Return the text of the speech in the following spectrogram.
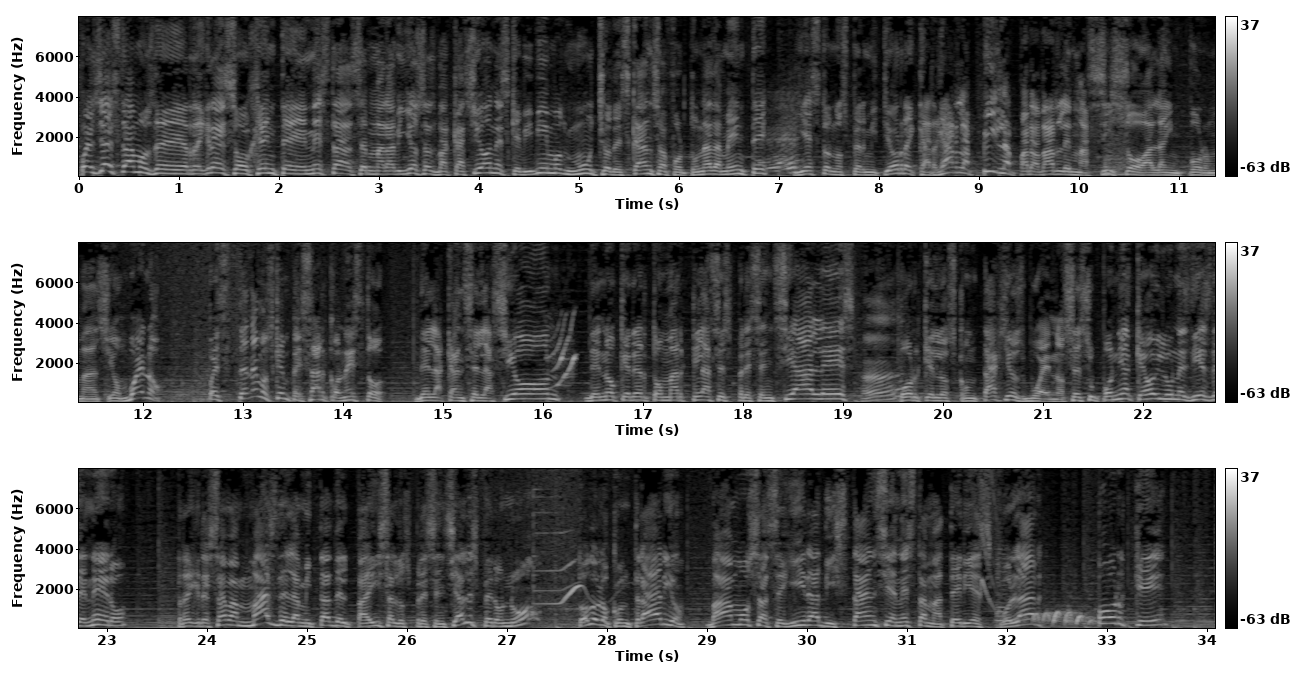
Pues ya estamos de regreso, gente, en estas maravillosas vacaciones que vivimos, mucho descanso afortunadamente, y esto nos permitió recargar la pila para darle macizo a la información. Bueno, pues tenemos que empezar con esto de la cancelación, de no querer tomar clases presenciales, porque los contagios, bueno, se suponía que hoy lunes 10 de enero regresaba más de la mitad del país a los presenciales, pero no. Todo lo contrario, vamos a seguir a distancia en esta materia escolar porque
